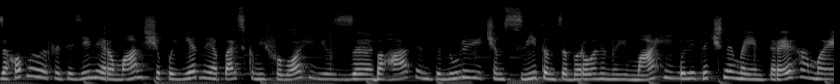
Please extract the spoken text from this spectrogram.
Захопливий фентезійний роман, що поєднує перську міфологію з багатим занурюючим світом забороненої магії, політичними інтригами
